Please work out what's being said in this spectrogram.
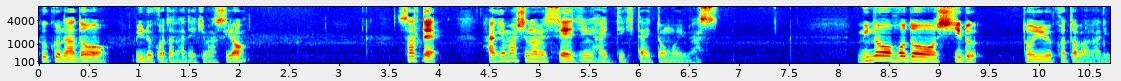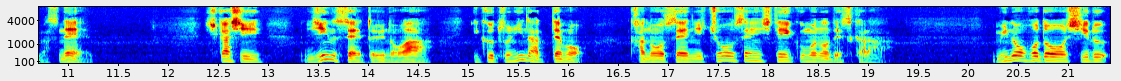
服などを見ることができますよ。さて、励ましのメッセージに入っていきたいと思います。身の程を知るという言葉がありますね。しかし、人生というのはいくつになっても可能性に挑戦していくものですから、身の程を知る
